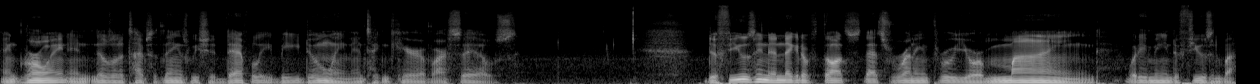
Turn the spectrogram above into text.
and growing, and those are the types of things we should definitely be doing and taking care of ourselves. Diffusing the negative thoughts that's running through your mind. What do you mean diffusing by?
